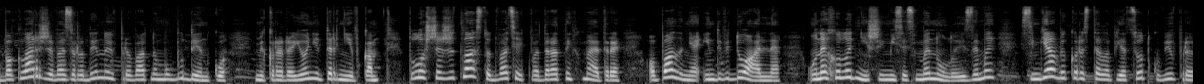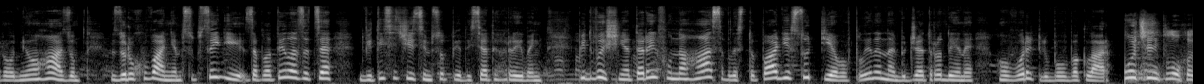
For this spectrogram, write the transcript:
Баклар живе з родиною в приватному будинку в мікрорайоні Тернівка. Площа житла 120 квадратних метрів. Опалення індивідуальне. У найхолодніший місяць минулої зими сім'я використала 500 кубів природнього газу. З урахуванням субсидії заплатила за це 2750 гривень. Підвищення тарифу на газ в листопаді суттєво вплине на бюджет родини, говорить Любов Баклар. Очень плохо.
